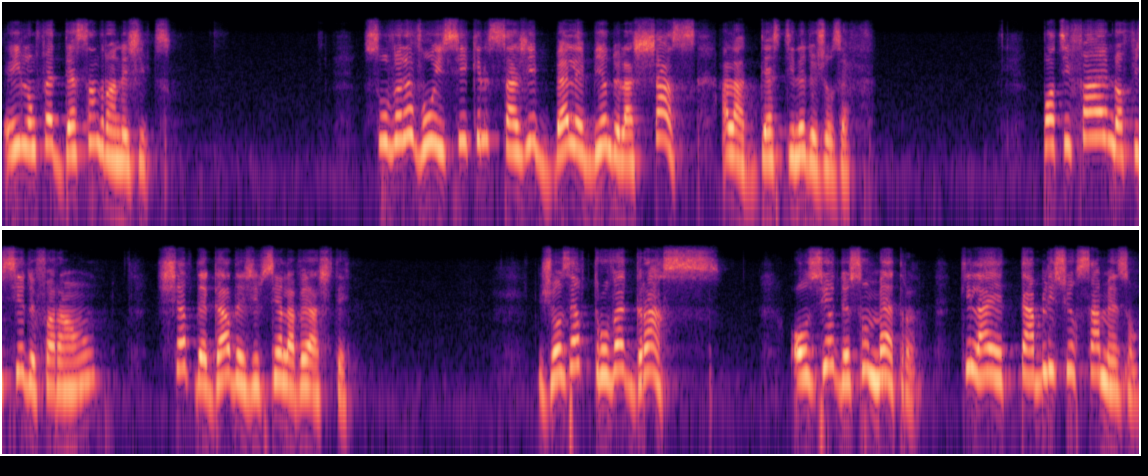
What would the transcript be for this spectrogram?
et ils l'ont fait descendre en Égypte. Souvenez-vous ici qu'il s'agit bel et bien de la chasse à la destinée de Joseph. Potiphar, un officier de Pharaon, chef des gardes égyptiens, l'avait acheté. Joseph trouvait grâce aux yeux de son maître qu'il a établi sur sa maison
